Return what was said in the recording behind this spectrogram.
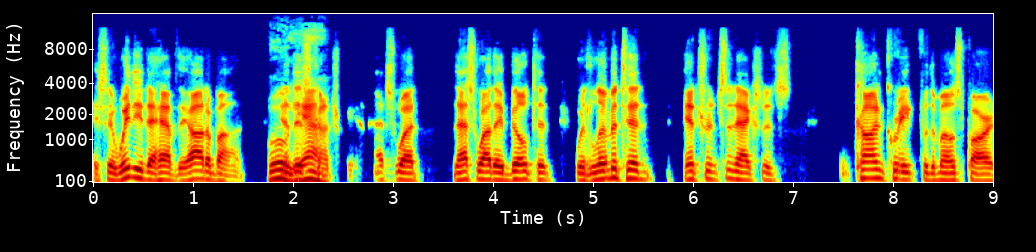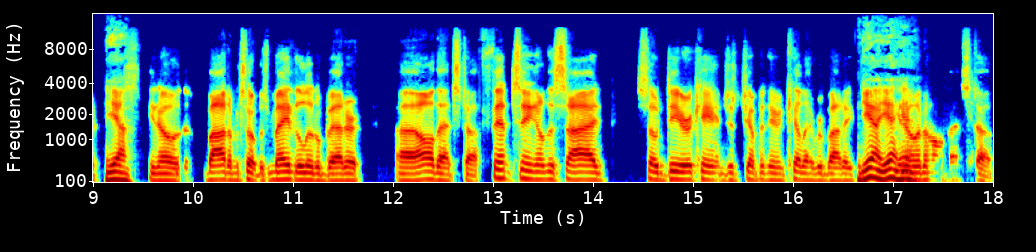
He said, we need to have the Autobahn Ooh, in this yeah. country. That's what, that's why they built it with limited entrance and exits, concrete for the most part. Yeah. You know, the bottom, so it was made a little better, uh, all that stuff. Fencing on the side, so deer can't just jump in there and kill everybody. Yeah, yeah, you yeah. know, and all that stuff.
